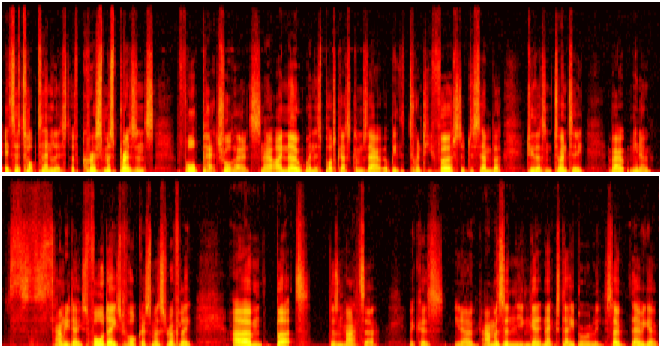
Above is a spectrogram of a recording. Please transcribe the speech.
It's a top 10 list of Christmas presents for petrol heads. Now, I know when this podcast comes out, it'll be the 21st of December 2020, about, you know, how many days? Four days before Christmas, roughly. Um, but, doesn't matter, because, you know, Amazon, you can get it next day probably. So, there we go.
